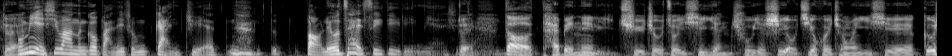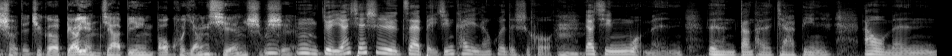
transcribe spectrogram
对，我们也希望能够把那种感觉都保留在 CD 里面，是这对样。到台北那里去就做一些演出，也是有机会成为一些歌手的这个表演嘉宾，包括杨贤，是不是？嗯？嗯，对，杨贤是在北京开演唱会的时候。嗯，邀请我们，嗯，当他的嘉宾，然后我们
